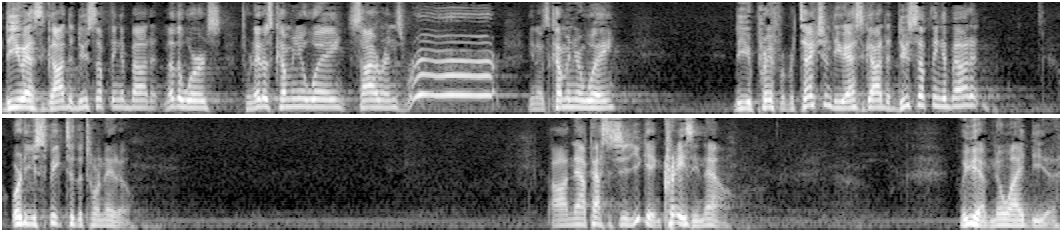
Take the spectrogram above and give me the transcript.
Do you ask God to do something about it? In other words, tornadoes coming your way, sirens, you know, it's coming your way. Do you pray for protection? Do you ask God to do something about it? Or do you speak to the tornado? Oh, now, Pastor, you're getting crazy now. Well, you have no idea.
